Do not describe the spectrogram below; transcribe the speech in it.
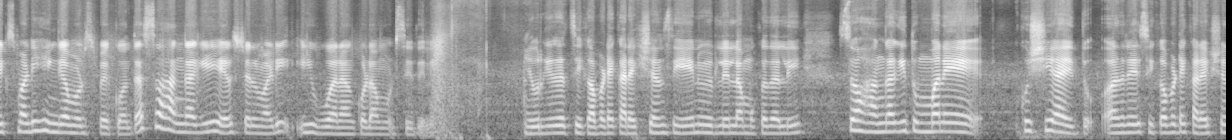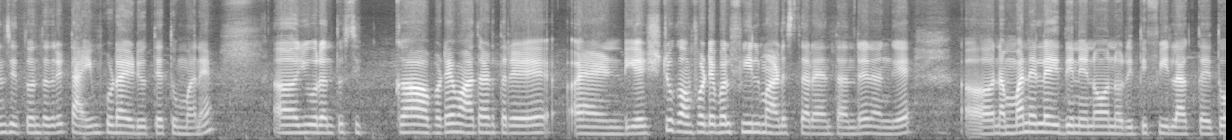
ಮಿಕ್ಸ್ ಮಾಡಿ ಹೀಗೆ ಮುಡಿಸ್ಬೇಕು ಅಂತ. ಸೊ ಹಾಗಾಗಿ ಹೇರ್ ಸ್ಟೈಲ್ ಮಾಡಿ ಈ ಹೂವನ ಕೂಡ ಮುಡಿಸಿದ್ದೀನಿ. ಇವ್ರಿಗೆ ಸಿಕ್ಕಾಪಟ್ಟೆ ಕರೆಕ್ಷನ್ಸ್ ಏನೂ ಇರಲಿಲ್ಲ ಮುಖದಲ್ಲಿ. ಸೊ ಹಾಗಾಗಿ ತುಂಬಾ ಖುಷಿ ಆಯಿತು. ಅಂದರೆ ಸಿಕ್ಕಾಪಟ್ಟೆ ಕರೆಕ್ಷನ್ಸ್ ಇತ್ತು ಅಂತಂದರೆ ಟೈಮ್ ಕೂಡ ಹಿಡಿಯುತ್ತೆ ತುಂಬಾ ಇವರಂತೂ ಸಿಕ್ಕಾಪಟ್ಟೆ ಮಾತಾಡ್ತಾರೆ ಆ್ಯಂಡ್ ಎಷ್ಟು ಕಂಫರ್ಟೇಬಲ್ ಫೀಲ್ ಮಾಡಿಸ್ತಾರೆ ಅಂತಂದರೆ ನನಗೆ ನಮ್ಮನೆಲ್ಲೇ ಇದ್ದೀನೇನೋ ಅನ್ನೋ ರೀತಿ ಫೀಲ್ ಆಗ್ತಾಯಿತ್ತು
